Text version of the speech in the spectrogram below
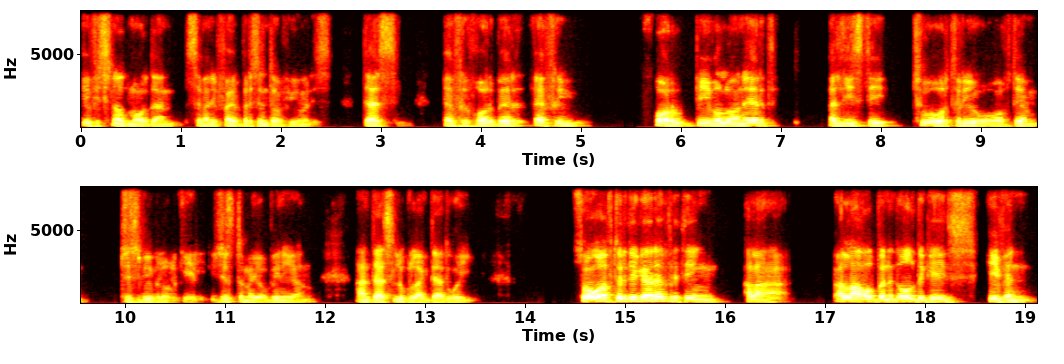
If it's not more than seventy-five percent of humans, that's every four every four people on earth, at least they, two or three of them, just people will kill. Just my opinion, and that's look like that way. So after they got everything, Allah, Allah opened all the gates, even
